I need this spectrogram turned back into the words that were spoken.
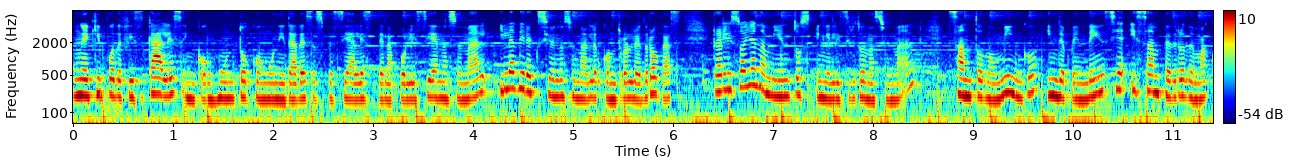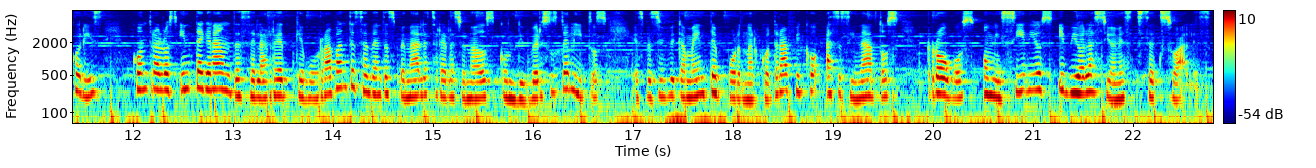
Un equipo de fiscales, en conjunto con unidades especiales de la Policía Nacional y la Dirección Nacional de Control de Drogas, realizó allanamientos en el Distrito Nacional, Santo Domingo, Independencia y San Pedro de Macorís contra los integrantes de la red que borraba antecedentes penales relacionados con diversos delitos, específicamente por narcotráfico, asesinatos, robos, homicidios y violaciones sexuales.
